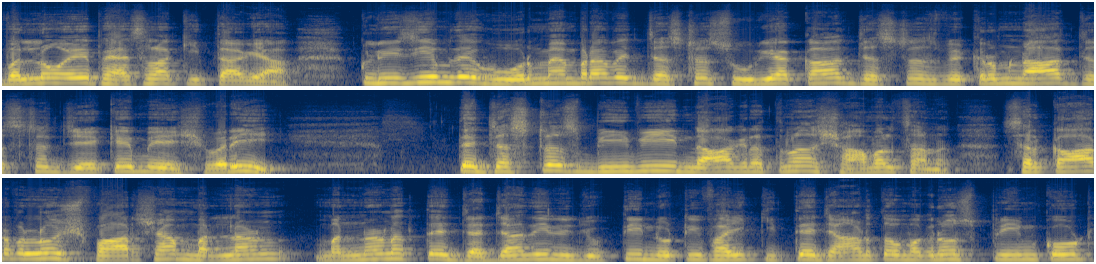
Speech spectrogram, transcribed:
ਵੱਲੋਂ ਇਹ ਫੈਸਲਾ ਕੀਤਾ ਗਿਆ। ਕੋਲੀਜੀਅਮ ਦੇ ਹੋਰ ਮੈਂਬਰਾਂ ਵਿੱਚ justice Surya Kant justice Vikram Nath justice J K Maheshwari ਤੇ ਜਸਟਿਸ ਬੀਵੀ ਨਾਗਰਤਨਾ ਸ਼ਾਮਲ ਸਨ। ਸਰਕਾਰ ਵੱਲੋਂ ਸਿਫਾਰਸ਼ਾਂ ਮੰਨਣ ਮੰਨਣ ਤੇ ਜੱਜਾਂ ਦੀ ਨਿਯੁਕਤੀ ਨੋਟੀਫਾਈ ਕੀਤੇ ਜਾਣ ਤੋਂ ਮਗਰੋਂ ਸੁਪਰੀਮ ਕੋਰਟ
